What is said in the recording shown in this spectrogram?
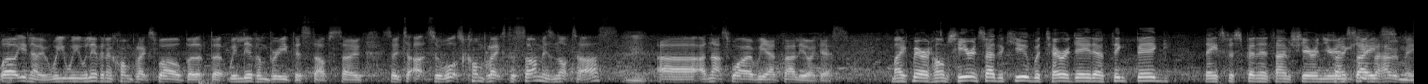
well, you know, we, we live in a complex world, but but we live and breathe this stuff. So so to uh, so what's complex to some is not to us, uh, and that's why we add value, I guess. Mike Merritt Holmes here inside theCUBE with Teradata. Think big. Thanks for spending the time sharing your Thank you for insights. having me.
